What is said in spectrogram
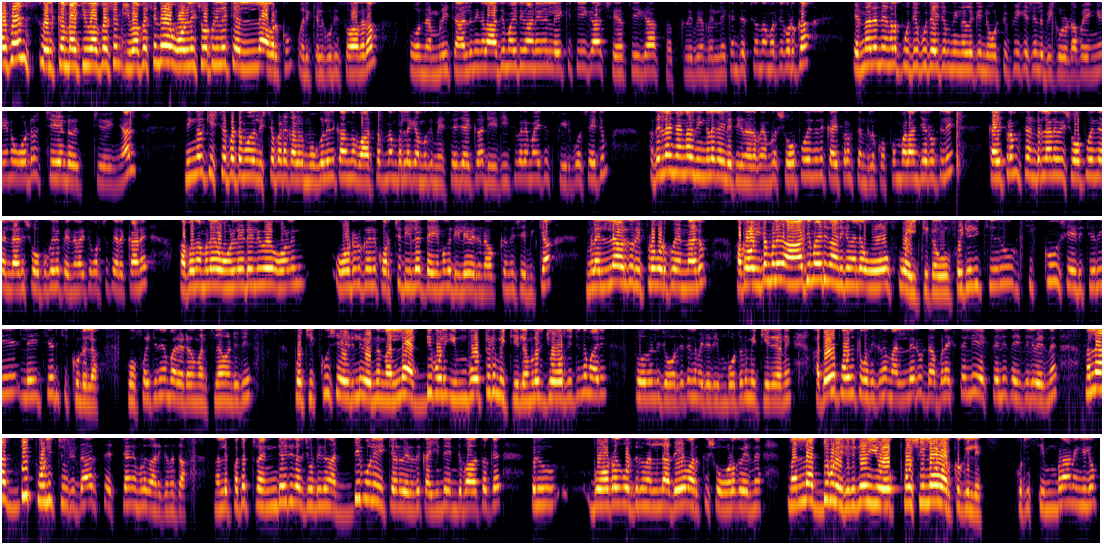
Hi friends welcome back to Yuva fashion Yuva ഫാഷന്റെ online ഷോപ്പിംഗിലേക്ക് എല്ലാവർക്കും ഒരിക്കൽ കൂടി സ്വാഗതം. അപ്പോൾ നമ്മൾ ഈ ചാനൽ നിങ്ങൾ ആദ്യമായിട്ട് കാണുകയാണെങ്കിൽ ലൈക്ക് ചെയ്യുക ഷെയർ ചെയ്യുക സബ്സ്ക്രൈബ് ചെയ്യുക ബെല്ലൈക്കൻ ജസ്റ്റ് ഒന്ന് അമർത്തി കൊടുക്കുക. എന്നാലേ ഞങ്ങൾ പുതിയ പുതിയ ഐറ്റം നിങ്ങൾക്ക് നോട്ടിഫിക്കേഷൻ ലഭിക്കുള്ളൂ അപ്പോൾ എങ്ങനെയാണ് ഓർഡർ ചെയ്യേണ്ടത് വെച്ച് കഴിഞ്ഞാൽ നിങ്ങൾക്ക് ഇഷ്ടപ്പെട്ട മുതൽ ഇഷ്ടപ്പെട്ട കളർ മുകളിൽ കാണുന്ന വാട്സപ്പ് നമ്പറിലേക്ക് നമുക്ക് മെസ്സേജ് അയക്കുക. ഡി ടി സി പരമായിട്ടും സ്പീഡ് പോസ്റ്റ് ആയിട്ടും. അതെല്ലാം ഞങ്ങൾ നിങ്ങളെ കയ്യിലെത്തിക്കുന്നത് അപ്പോൾ നമ്മൾ ഷോപ്പ് വരുന്നത് കൈപ്പുറം സെന്ററിൽ കൊപ്പം വളാഞ്ചേ റൂട്ടിൽ കൈപ്പുറം സെന്ററിലാണ് ഷോപ്പ് വരുന്നത്. എല്ലാവരും ഷോപ്പ് കയറി പെരുന്നാളായിട്ട് കുറച്ച് തിരക്കാണ്. അപ്പോൾ നമ്മൾ ഓൺലൈൻ ഡെലിവറി ഓൺലൈൻ ഓർഡർ എടുക്കുന്നതിൽ കുറച്ച് ഡിലേ ടൈമൊക്കെ ഡിലേ വരുന്നുണ്ട്. ഒക്കെ ഒന്ന് ക്ഷമിക്കുക നമ്മളെല്ലാവർക്കും റിപ്ലൈ കൊടുക്കും എന്നാലും. അപ്പോൾ ഇത് നമ്മൾ ആദ്യമായിട്ട് കാണിക്കുന്ന നല്ല ഓഫ് വൈറ്റ് കേട്ടോ ഓഫ് വൈറ്റ് ഒരു ചെറു ചിക്കു ഷെയ്ഡ് ചെറിയ ലൈറ്റ് ഷെയ്ഡ് ചിക്കു ഉണ്ടല്ലോ. ഓഫ് വൈറ്റ് ഞാൻ പറയട്ടെ മനസ്സിലാവാൻ വേണ്ടിയിട്ട്. അപ്പോൾ ചിക്കു ഷെയ്ഡിൽ വരുന്ന നല്ല അടിപൊളി ഇമ്പോർട്ടഡ് മെറ്റീരിയൽ നമ്മളൊരു ജോർജറ്റിന്റെ മാതിരി തോന്നുന്നില്ല ജോർജറ്റിൽ മെറ്റീരിയൽ ഇമ്പോർട്ടഡ് മെറ്റീരിയലാണ് അതേപോലെ തോന്നിക്കുന്ന നല്ലൊരു double X L X L സൈസിൽ വരുന്ന നല്ല അടിപൊളി ചുരിദാർ സെറ്റാണ് നമ്മൾ കാണിക്കുന്നത് കേട്ടോ നല്ല ഇപ്പോഴത്തെ ട്രെൻഡായിട്ട് കളിച്ചുകൊണ്ടിരിക്കുന്ന അടിപൊളി ഐറ്റാണ് വരുന്നത്. കയ്യിന്റെ എന്റെ ഭാഗത്തൊക്കെ ഒരു ബോർഡർ കൊടുത്തിട്ട് നല്ല അതേ വർക്ക് ഷോളൊക്കെ വരുന്നത് നല്ല അടിപൊളി ആയിട്ട് ഇതിന്റെ ഈ ഓപ്പോസിറ്റിലെ വർക്കൊക്കെ ഇല്ലേ? കുറച്ച് സിമ്പിളാണെങ്കിലും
